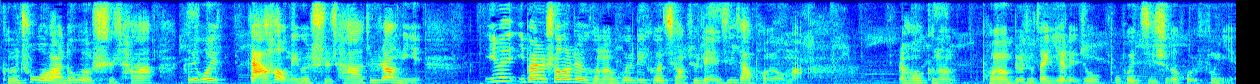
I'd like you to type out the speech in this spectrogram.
可能出国玩都会有时差，他就会打好那个时差，就让你，因为一般人收到这个可能会立刻想去联系一下朋友嘛，然后可能朋友比如说在夜里就不会及时的回复你，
